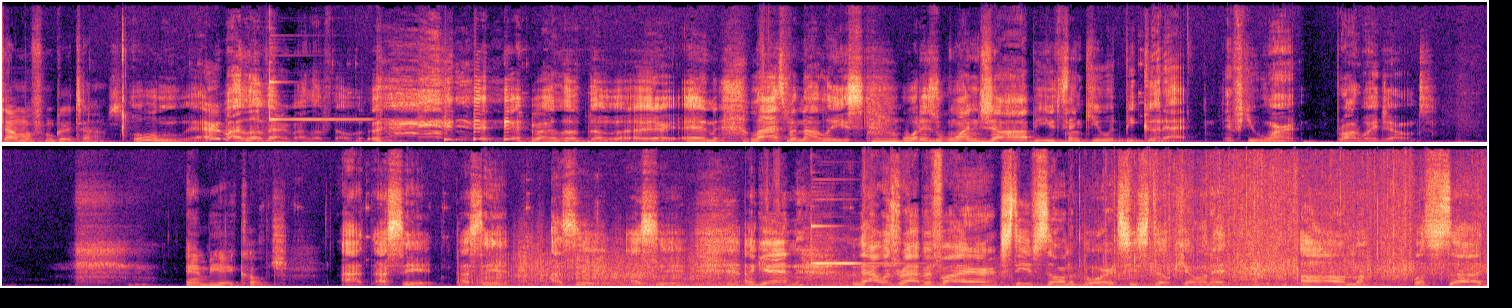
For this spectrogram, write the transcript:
Thelma from Good Times. Ooh, everybody love everybody love Thelma. everybody love Thelma. Right. And last but not least, what is one job you think you would be good at if you weren't Broadway Jones? NBA coach. I, I see it. I see it. I see it. I see it. Again, that was rapid fire. Steve's still on the boards. He's still killing it. Um, let's uh,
